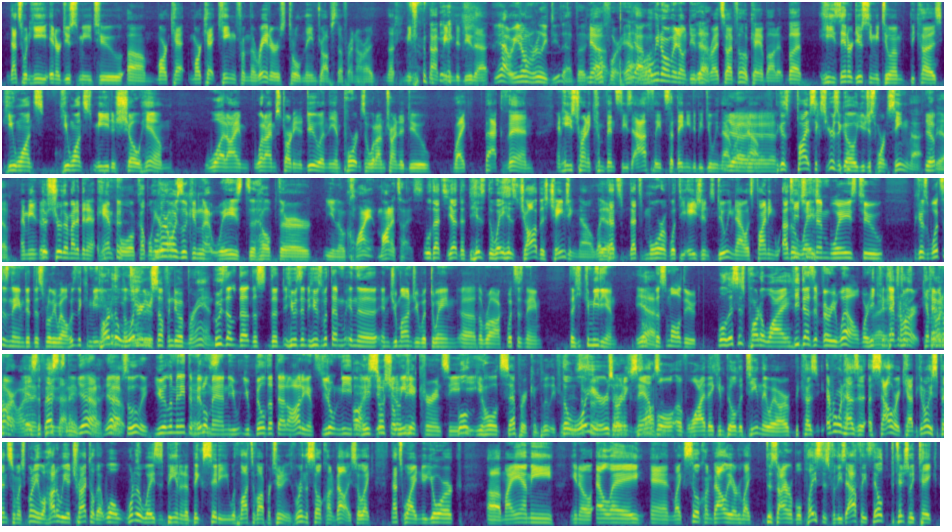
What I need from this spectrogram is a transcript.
that's when he introduced me to um, Marquette Marquette King from the Raiders. Total name drop stuff right now, right? Not meaning not meaning to do that. Yeah, we don't really do that, but Yeah. go for it. Yeah, yeah. Well, we normally don't do that, Yeah. right? So I feel okay about it. But he's introducing me to him because he wants he wants me to show him what I'm what I'm starting to do and the importance of what I'm trying to do, like back then. And he's trying to convince these athletes that they need to be doing that Yeah, right now. yeah, yeah. Because five, six years ago, you just weren't seeing that. Yep. Yeah. I mean, there's sure there might have been a handful, a couple Well, here. they're and always looking at ways to help their you know client monetize. Well, that's yeah. That his the way his job is changing now. Like Yeah. that's that's more of what the agent's doing now is finding other Teaching ways. them ways to, because what's his name did this really well. Who's the comedian? Part of the The- Warriors- Turn yourself into a brand. Who's the the, the the he was in he was with them in the in Jumanji with Dwayne uh, the Rock. What's his name? The he, comedian. Yeah. The, the small dude. Well, this is part of why He does it very well, where he Right. connects. Kevin Hart. Kevin, Hart, Why did is the best at it. Yeah, yeah, Yeah. absolutely. You eliminate the Yeah, middleman. You you build up that audience. You don't need. Oh, his social media need- currency Well, he, he holds separate completely from The his- Warriors Yeah, are an this is example of why they can build a team the way they are because everyone has a, a salary cap. You can only spend so much money. Well, how do we attract all that? Well, one of the ways is being in a big city with lots of opportunities. We're in the Silicon Valley, so like that's why New York, uh, Miami, you know, L.A. and like Silicon Valley are like desirable places for these athletes. They'll potentially take.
